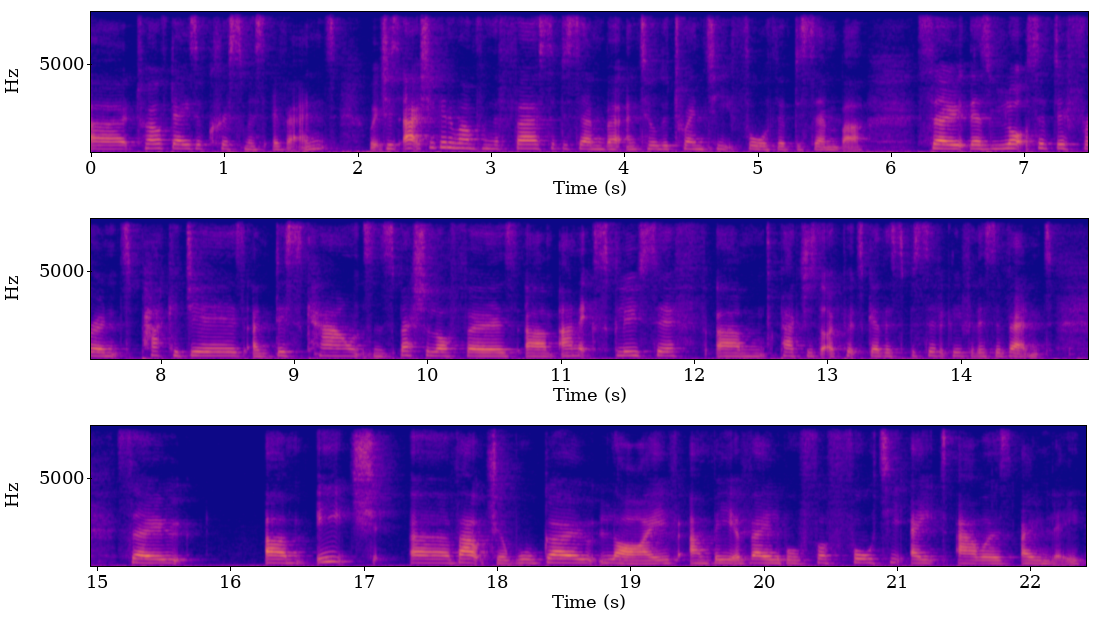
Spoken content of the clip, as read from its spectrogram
uh, 12 Days of Christmas event, which is actually going to run from the 1st of December until the 24th of December. So, there's lots of different packages and discounts and special offers um, and exclusive um, packages that I've put together specifically for this event. So, um, each uh, voucher will go live and be available for 48 hours only.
